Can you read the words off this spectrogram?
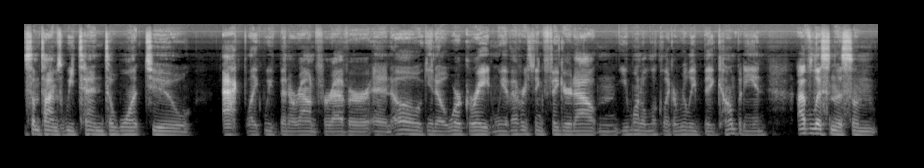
sometimes we tend to want to act like we've been around forever and oh, you know, we're great and we have everything figured out and you want to look like a really big company. And I've listened to some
